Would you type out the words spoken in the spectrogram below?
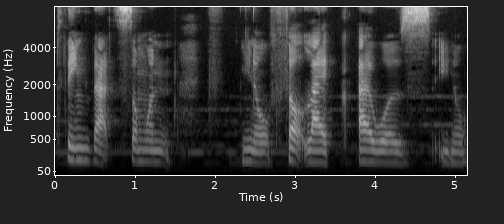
think that someone, you know, felt like I was, you know,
